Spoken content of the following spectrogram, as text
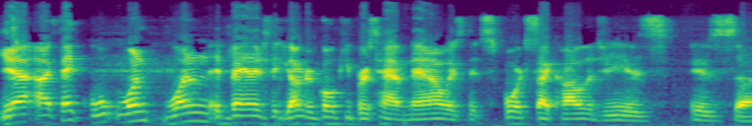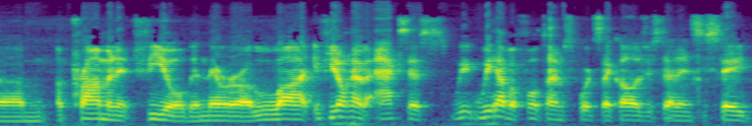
Yeah, I think one one advantage that younger goalkeepers have now is that sports psychology is is um, a prominent field, and there are a lot. If you don't have access, we, we have a full time sports psychologist at NC State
